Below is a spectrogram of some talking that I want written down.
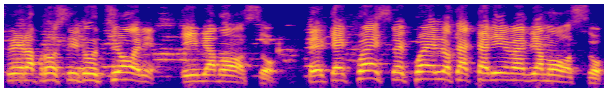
c'era prostituzione in via Mosso perché questo è quello che accadeva in via Mosso.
